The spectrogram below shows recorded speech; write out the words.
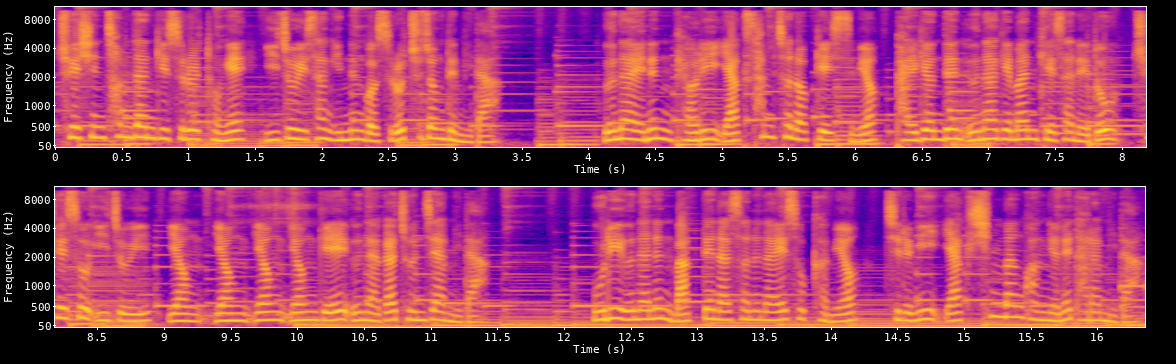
최신 첨단 기술을 통해 2조 이상 있는 것으로 추정됩니다. 은하에는 별이 약 3천억 개 있으며 발견된 은하계만 계산해도 최소 2조의 0,000개의 은하가 존재합니다. 우리 은하는 막대 나선 은하에 속하며 지름이 약 10만 광년에 달합니다.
